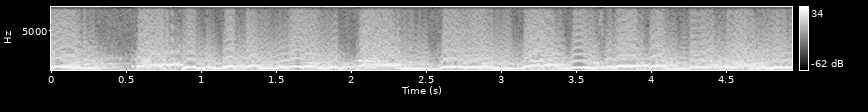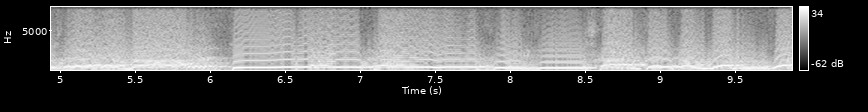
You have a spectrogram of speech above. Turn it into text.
ရင်ခါကျင်းကတံလုံးဖောင်းကျုံကြံကုသရဓမ္မောကုသရဓမ္မာတေယောခိုင်းစီစီဆောင်တဲ့ခံကြံဇံ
